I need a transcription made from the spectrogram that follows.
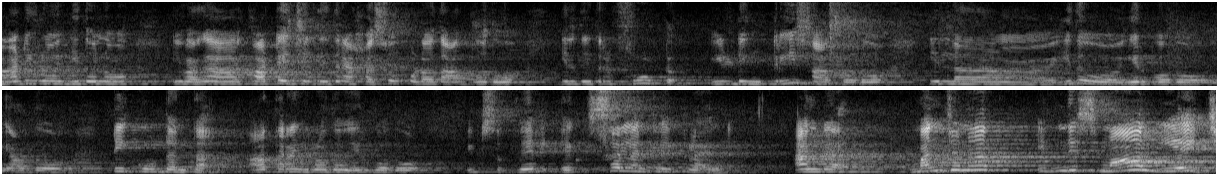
ಮಾಡಿರೋ ಇದನ್ನು ಇವಾಗ ಕಾಟೇಜ್ ಇಲ್ಲದಿದ್ರೆ ಹಸು ಕೊಡೋದಾಗ್ಬೋದು ಇಲ್ದಿದ್ರೆ ಫ್ರೂಟ್ ಈಲ್ಡಿಂಗ್ ಟ್ರೀಸ್ ಆಗ್ಬೋದು ಇಲ್ಲ ಇದು ಇರ್ಬೋದು ಯಾವುದು ಟೀ ಕುಡ್ ಅಂತ ಆ ಥರ ಇರೋದು ಇರ್ಬೋದು. It's very excellently planned and Manjunath in the small age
